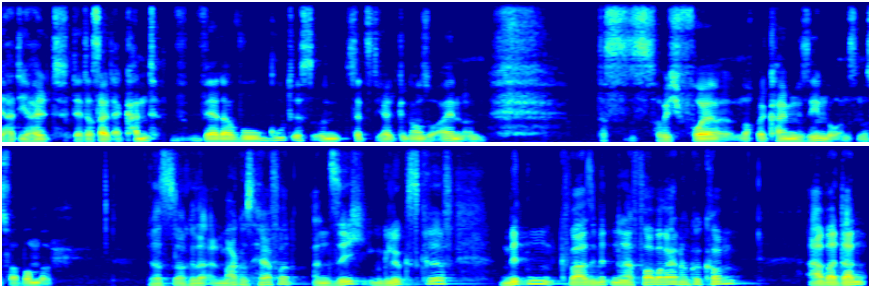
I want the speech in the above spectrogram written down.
der hat die halt, der hat das halt erkannt, wer da wo gut ist und setzt die halt genauso ein. Und das, habe ich vorher noch bei keinem gesehen bei uns und das war Bombe. Du hast es auch gesagt, Markus Herford an sich ein Glücksgriff, mitten, quasi mitten in der Vorbereitung gekommen, aber dann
